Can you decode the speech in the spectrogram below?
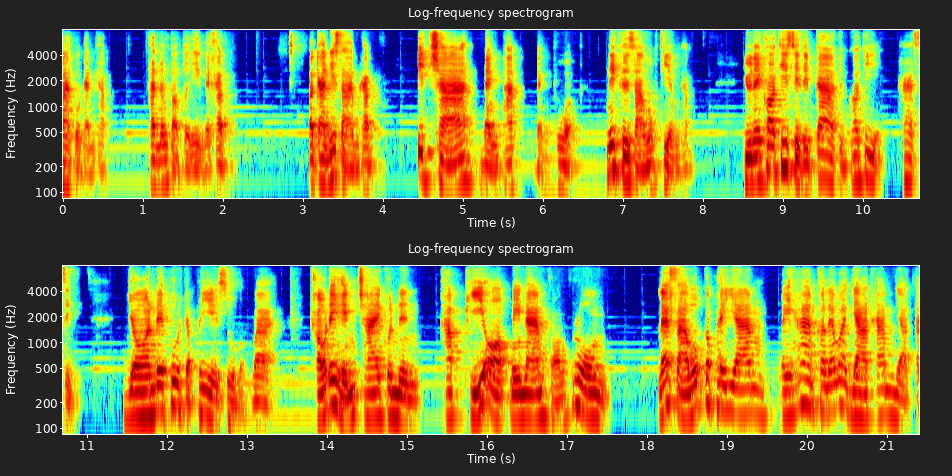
มากกว่ากันครับ ท่านต้องตอบตัวเองนะครับ ประการที่ 3 ครับ อิจฉาแบ่งพักแบ่งพวก นี่คือสาวกเทียมครับ อยู่ในข้อที่ 49 ถึงข้อที่ 50 ยอนได้พูดกับพระเยซูบอกว่า เขาได้เห็นชายคนหนึ่งขับผีออกในนามของพระองค์และสาวกก็พยายามไปห้ามเขาแล้วว่าอย่าทำอย่าท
